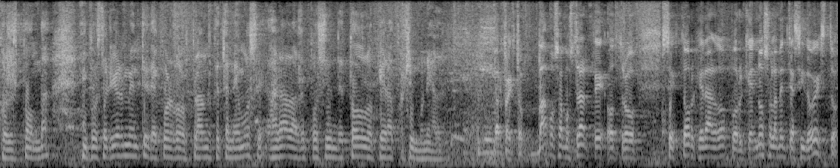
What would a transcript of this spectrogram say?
corresponda y posteriormente, de acuerdo a los planos que tenemos, se hará la reposición de todo lo que era patrimonial. Perfecto. Vamos a mostrarte otro sector, Gerardo, porque no solamente ha sido esto.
